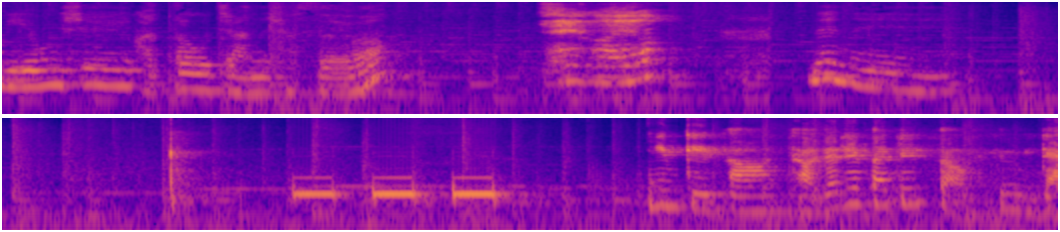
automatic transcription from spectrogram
미용실 갔다 오지 않으셨어요? 제가요? 네네. 님께서 전화를 받을 수 없습니다.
